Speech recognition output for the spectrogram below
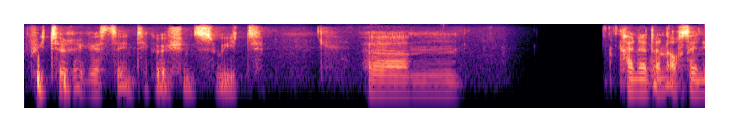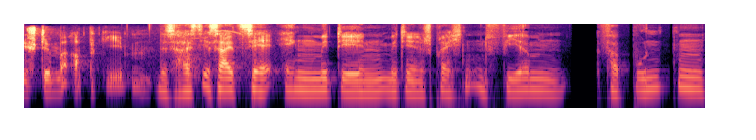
Feature Request der Integration Suite. Ähm, kann er dann auch seine Stimme abgeben. Das heißt, ihr seid sehr eng mit den, mit den entsprechenden Firmen verbunden,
